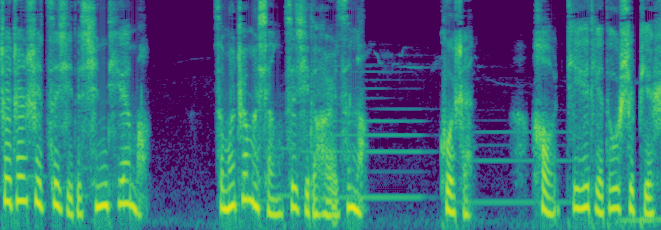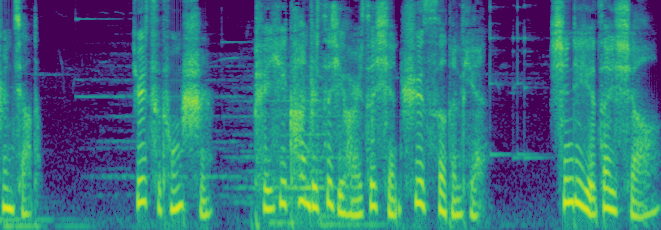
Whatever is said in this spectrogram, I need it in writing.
这真是自己的亲爹吗？怎么这么想自己的儿子呢？果然，好爹爹都是别人家的。与此同时，裴毅看着自己儿子显绿色的脸，心里也在想：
